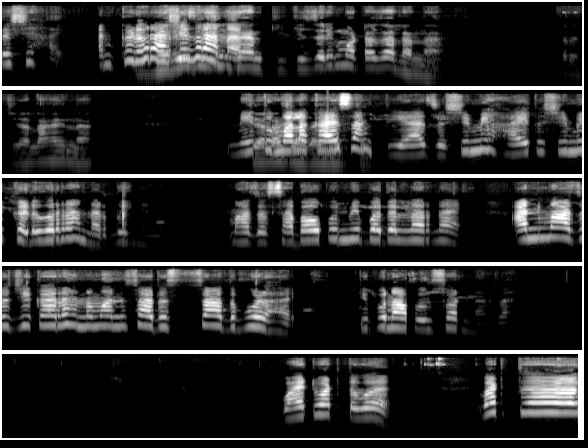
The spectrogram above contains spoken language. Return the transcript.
तशी हाय. आणि कडेवर अशीच बी राहणार. किती जरी मोठा झाला ना तर ज्याला आहे ना मी त्याला तुम्हाला जगायला काय. सांगते जशी मी हाय तशी मी कडेवर राहणार बहिणीनं. माझा स्वभाव पण मी बदलणार नाही. आणि माझं जे काय राहणं साधं साधं बोळ आहे ती पण आपण सोडणार नाही. वाईट वाटतं व वाटतं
